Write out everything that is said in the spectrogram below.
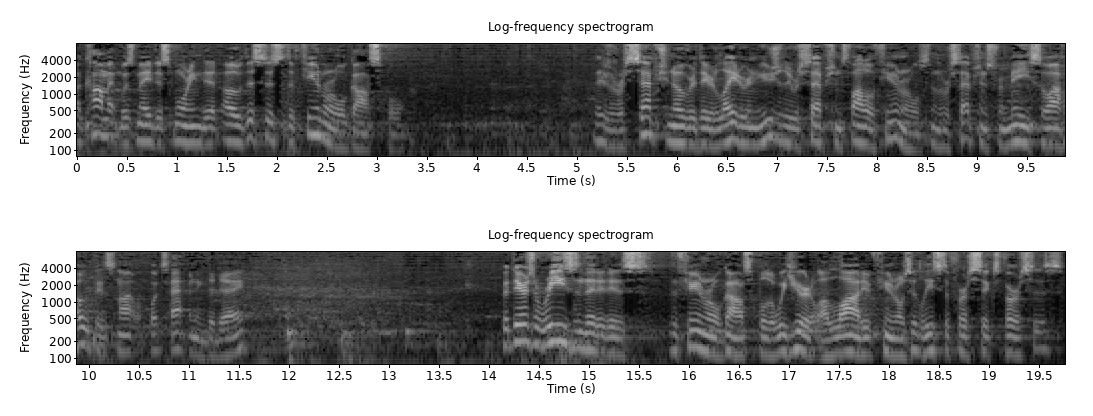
a comment was made this morning that, oh, this is the funeral gospel. There's a reception over there later, and usually receptions follow funerals, and the reception's for me, so I hope it's not what's happening today. But there's a reason that it is the funeral gospel. We hear it a lot at funerals, at least the first six verses.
